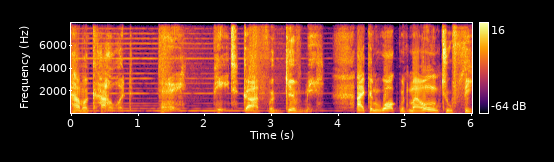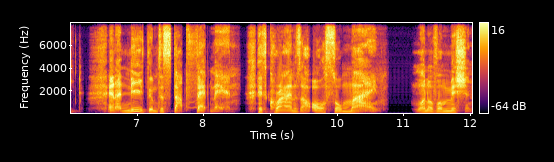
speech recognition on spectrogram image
I'm a coward. Hey, Pete, God forgive me. I can walk with my own two feet, and I need them to stop Fat Man. His crimes are also mine. One of omission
